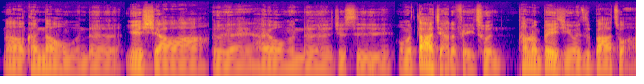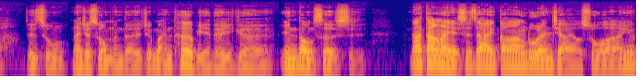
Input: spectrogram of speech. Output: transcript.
那看到我们的月宵啊，对不对？还有我们的就是我们大甲的翡村，他们背景有一只八爪蜘蛛，那就是我们的就蛮特别的一个运动设施。那当然也是在刚刚路人甲有说啊，因为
